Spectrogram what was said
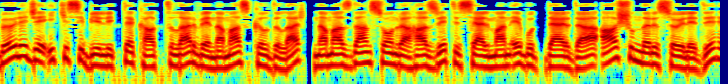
böylece ikisi birlikte kalktılar ve namaz kıldılar, namazdan sonra Hazreti Selman Ebu Derda, a şunları söyledi,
